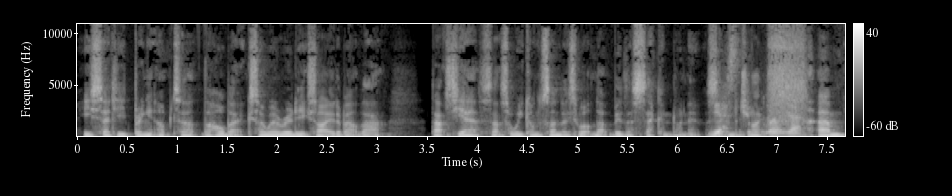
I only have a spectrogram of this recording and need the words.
he said he'd bring it up to the Holbeck, so we're really excited about that. That's yes, that's a week on Sunday, so that'd be the second, wouldn't it? The Yes, 2nd of July. will, yeah. Um,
